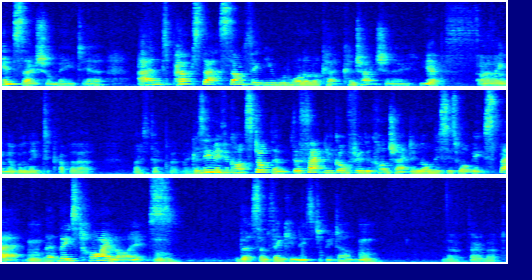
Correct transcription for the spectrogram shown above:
Yeah. in social media, and perhaps that's something you would want to look at contractually. yes. I think Um, that we'll need to cover that most definitely. Because even if you can't stop them, the fact you've gone through the contract and gone, this is what we expect, Mm. at least highlights Mm. that some thinking needs to be done. Mm. No, very much.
